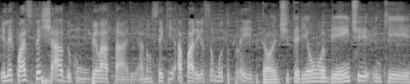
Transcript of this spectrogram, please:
ele é quase fechado com, pela Atari, a não ser que apareça um outro player. Então a gente teria um ambiente em que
